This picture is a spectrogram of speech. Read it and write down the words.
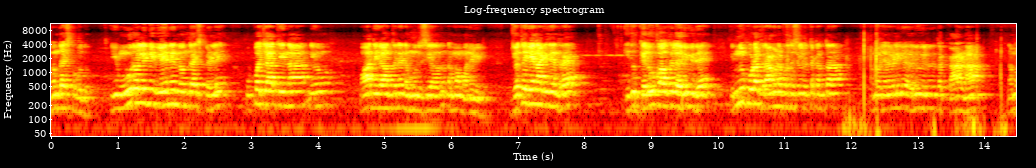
ನೋಂದಾಯಿಸ್ಕೋಬೋದು ಈ ಮೂರಲ್ಲಿ ನೀವು ಏನೇ ನೋಂದಾಯಿಸ್ಕೊಳ್ಳಿ, ಉಪಜಾತಿನ ನೀವು ಮಾದಿಗ ಅಂತಲೇ ನಮೂದಿಸಿ ಅನ್ನೋದು ನಮ್ಮ ಮನವಿ. ಜೊತೆಗೆ ಏನಾಗಿದೆ ಅಂದರೆ, ಇದು ಕೆಲವು ಭಾಗದಲ್ಲಿ ಅರಿವಿದೆ. ಇನ್ನೂ ಕೂಡ ಗ್ರಾಮೀಣ ಪ್ರದೇಶದಲ್ಲಿರ್ತಕ್ಕಂಥ ನಮ್ಮ ಜನಗಳಿಗೆ ಅರಿವು ಇರುವಂತ ಕಾರಣ ನಮ್ಮ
